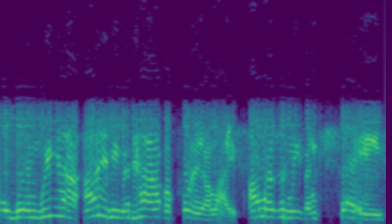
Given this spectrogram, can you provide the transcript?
when we had, I didn't even have a prayer life. I wasn't even saved.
